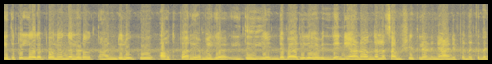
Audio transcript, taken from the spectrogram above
ഇത് പിള്ളേരെ പോലെ ഒന്നല്ലടോ തന്റെ ലുക്ക് അത് പറയാൻ വയ്യ. ഇത് എന്റെ ഭാര്യ രേവതി തന്നെയാണോ എന്നുള്ള സംശയത്തിലാണ് ഞാനിപ്പോൾ നിൽക്കുന്നത്.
